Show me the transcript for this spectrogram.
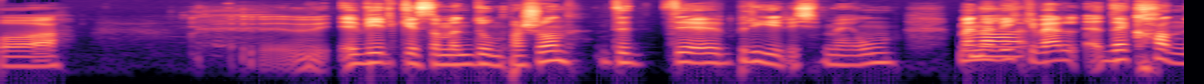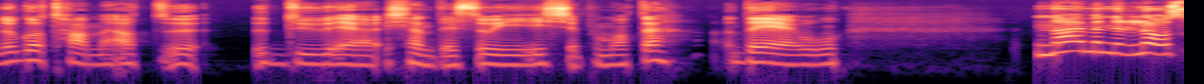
og øh, virker som en dum person. Det, det bryr ikke meg om. Men allikevel, det kan jo godt ha med at øh, du er kjendis og jeg ikke, på en måte. Det er jo Nei, men la oss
